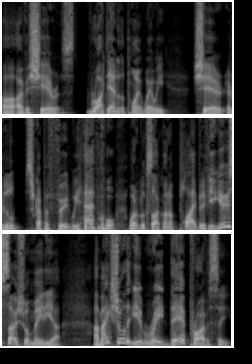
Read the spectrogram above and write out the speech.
uh, oversharers, right down to the point where we share every little scrap of food we have or what it looks like on a plate. But if you use social media, uh, make sure that you read their privacy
